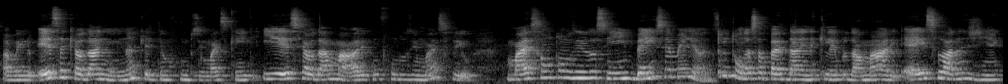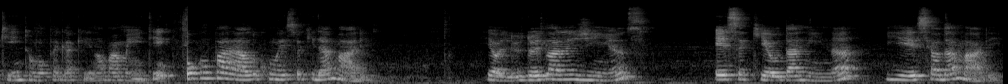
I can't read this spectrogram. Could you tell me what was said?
Tá vendo? Esse aqui é o da Nina, que ele tem um fundozinho mais quente, e esse é o da Mari com um fundozinho mais frio. Mas são tonzinhos assim, bem semelhantes. O tom dessa pele da Nina que lembra da Mari é esse laranjinha aqui, então vou pegar aqui novamente. Vou compará-lo com esse aqui da Mari. E olha, os dois laranjinhas. Esse aqui é o da Nina e esse é o da Mari.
